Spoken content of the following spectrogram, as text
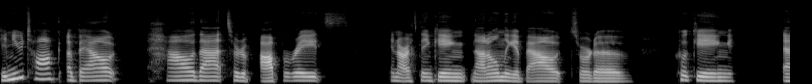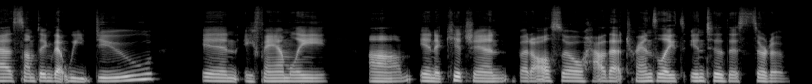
Can you talk about how that sort of operates in our thinking, not only about sort of cooking as something that we do in a family, um, in a kitchen, but also how that translates into this sort of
